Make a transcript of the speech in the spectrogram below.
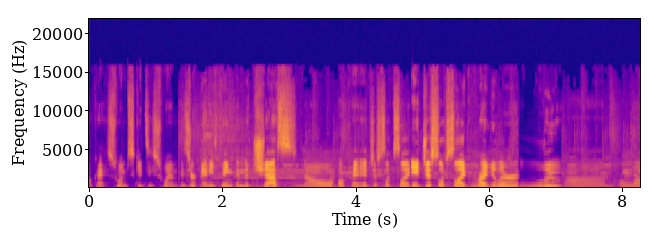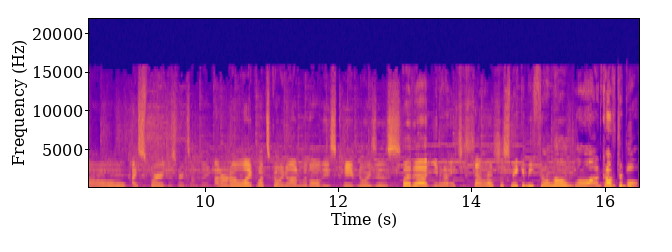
Okay, swim, Skizzy, swim. Is there anything in the chest? No. Okay, it just looks like it just looks like regular loot. Um, hello? I swear I just heard something. I don't know like what's going on with all these cave noises, but uh, you know, it's just uh, it's just making me feel a little, little uncomfortable.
